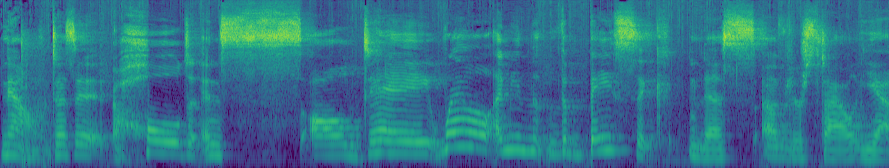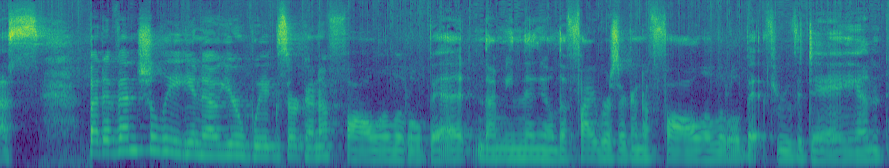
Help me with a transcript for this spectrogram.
Now, does it hold in all day? Well, I mean, the, the basicness of your style, yes. But eventually, you know, your wigs are going to fall a little bit. I mean, then, you know, the fibers are going to fall a little bit through the day. And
